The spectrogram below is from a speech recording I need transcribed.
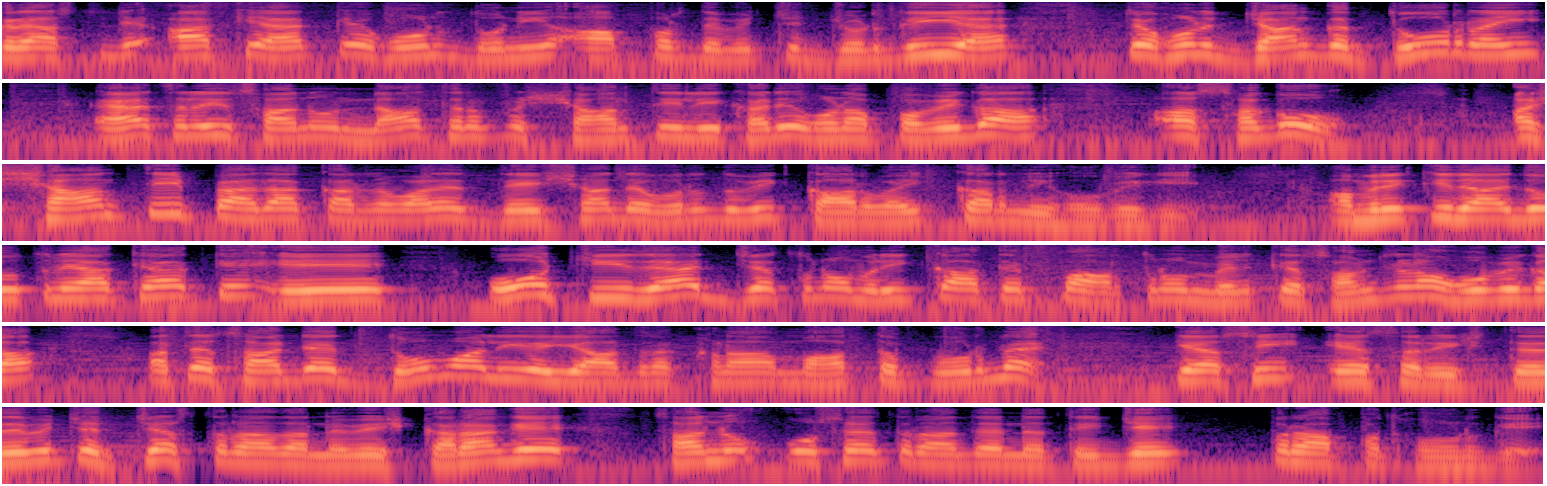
ਗ੍ਰੈਸਟ ਨੇ ਆਖਿਆ ਕਿ ਹੁਣ ਦੁਨੀਆ ਆਪਸ ਦੇ ਵਿੱਚ ਜੁੜ ਗਈ ਹੈ ਤੇ ਹੁਣ ਜੰਗ ਦੂਰ ਨਹੀਂ, ਇਸ ਲਈ ਸਾਨੂੰ ਨਾ ਸਿਰਫ ਸ਼ਾਂਤੀ ਲਈ ਖੜੇ ਹੋਣਾ ਪਵੇਗਾ, ਅ ਸਗੋਂ ਅਸ਼ਾਂਤੀ ਪੈਦਾ ਕਰਨ ਵਾਲੇ ਦੇਸ਼ਾਂ ਦੇ ਵਿਰੁੱਧ ਵੀ ਕਾਰਵਾਈ ਕਰਨੀ ਹੋਵੇਗੀ। ਅਮਰੀਕੀ ਰਾਜਦੂਤ ਨੇ ਆਖਿਆ ਕਿ ਇਹ ਉਹ ਚੀਜ਼ ਹੈ ਜਿਸ ਨੂੰ ਅਮਰੀਕਾ ਅਤੇ ਭਾਰਤ ਨੂੰ ਮਿਲ ਕੇ ਸਮਝਣਾ ਹੋਵੇਗਾ ਅਤੇ ਸਾਡੇ ਦੋਵਾਂ ਲਈ ਯਾਦ ਰੱਖਣਾ ਮਹੱਤਵਪੂਰਨ ਹੈ। ਕਿ ਅਸੀਂ ਇਸ ਰਿਸ਼ਤੇ ਦੇ ਵਿੱਚ ਜਿਸ ਤਰ੍ਹਾਂ ਦਾ ਨਿਵੇਸ਼ ਕਰਾਂਗੇ, ਸਾਨੂੰ ਉਸੇ ਤਰ੍ਹਾਂ ਦੇ ਨਤੀਜੇ ਪ੍ਰਾਪਤ ਹੋਣਗੇ।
